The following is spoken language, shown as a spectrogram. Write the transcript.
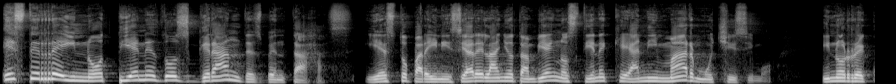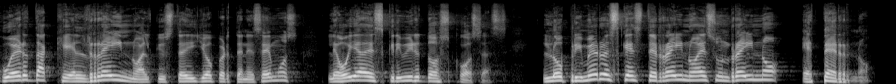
Este reino tiene dos grandes ventajas y esto para iniciar el año también nos tiene que animar muchísimo y nos recuerda que el reino al que usted y yo pertenecemos, le voy a describir dos cosas. Lo primero es que este reino es un reino eterno,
